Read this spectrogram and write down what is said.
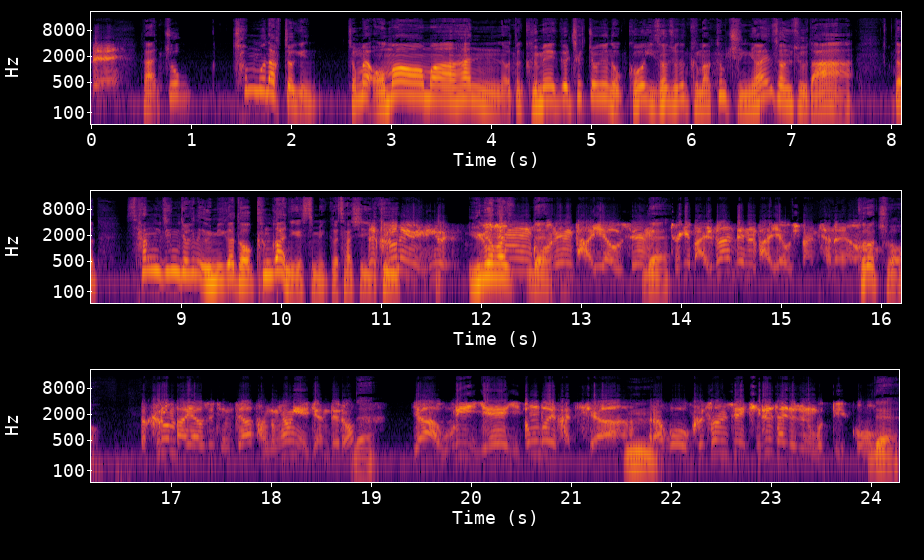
네. 그러니까 쭉 천문학적인 정말 어마어마한 어떤 금액을 책정해 놓고 이 선수는 그만큼 중요한 선수다. 어떤 상징적인 의미가 더 큰 거 아니겠습니까? 사실 이렇게 그러네, 유명한- 네. 거는 buyout은 네. 되게 말도 안 되는 buyout이 많잖아요. 그렇죠. 그러니까 그런 buyout은 진짜 방금 형이 얘기한 대로 네. 야 우리 얘 이 정도의 가치야 음. 라고 그 선수의 기를 살려주는 것도 있고 네.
